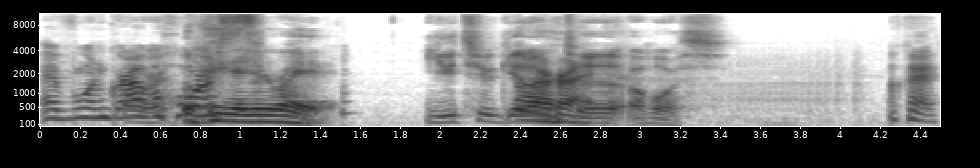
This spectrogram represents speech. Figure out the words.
Everyone grab a horse. okay, yeah, you're right. You two get All onto right. a horse. Okay.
